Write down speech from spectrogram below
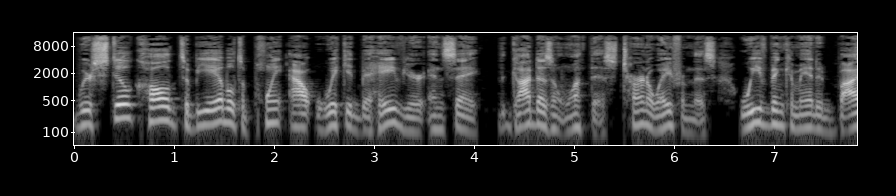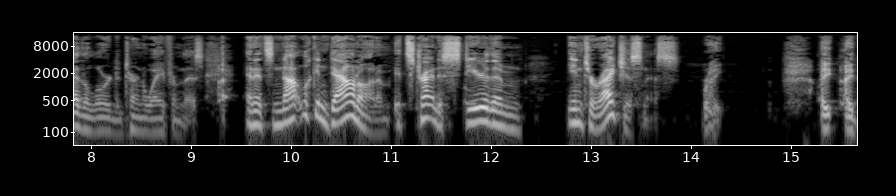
we're still called to be able to point out wicked behavior and say, God doesn't want this. Turn away from this. We've been commanded by the Lord to turn away from this. And it's not looking down on them, it's trying to steer them into righteousness. Right. I, I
